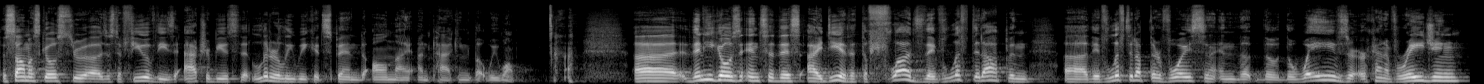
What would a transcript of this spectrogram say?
the psalmist goes through uh, just a few of these attributes that literally we could spend all night unpacking, but we won't. Uh, then he goes into this idea that the floods, they've lifted up and uh, they've lifted up their voice, and, and the, the, the, waves are, are, kind of raging.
